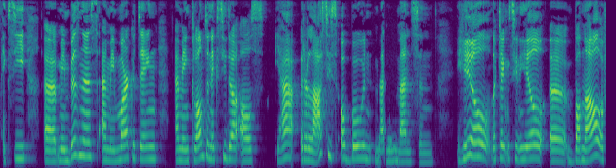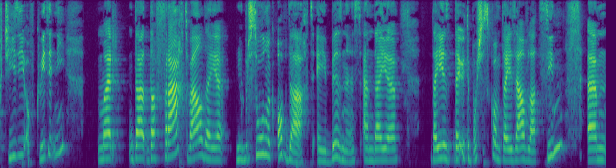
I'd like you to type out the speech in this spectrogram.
Ik zie eh, mijn business en mijn marketing en mijn klanten, ik zie dat als ja, relaties opbouwen met Mhm. mensen. Heel, dat klinkt misschien heel eh, banaal of cheesy, of ik weet het niet. Maar dat, dat vraagt wel dat je persoonlijk opdaagt in je business. En dat je, dat je, dat je uit de bosjes komt, dat je jezelf laat zien. Ehm,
